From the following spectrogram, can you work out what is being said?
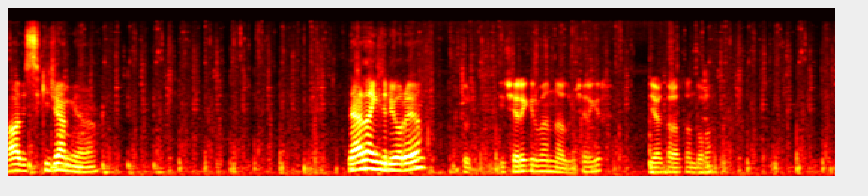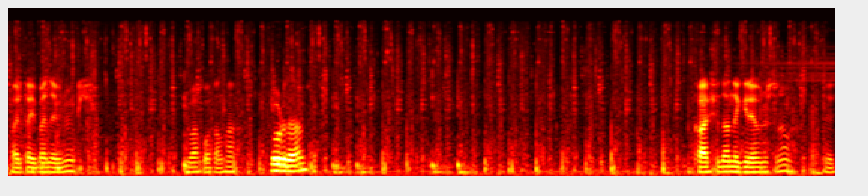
Abi sikeceğim ya. Nereden gidiliyor oraya? Dur. İçeri girmen lazım. İçeri gir. Diğer taraftan dola. Haritayı ben de bilmiyorum ki. Bir bak bakalım ha. Buradan. Karşıdan da girebilirsin ama. Evet.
